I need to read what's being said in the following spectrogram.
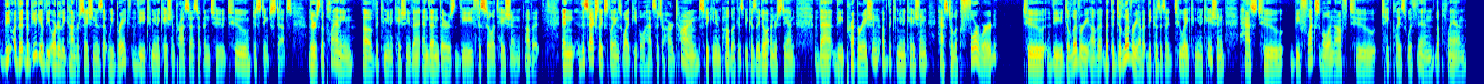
the, the the beauty of the orderly conversation is that we break the communication process up into two distinct steps. There's the planning of the communication event, and then there's the facilitation of it. And this actually explains why people have such a hard time speaking in public, is because they don't understand that the preparation of the communication has to look forward to the delivery of it, but the delivery of it, because it's a two way communication, has to be flexible enough to take place within the plan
